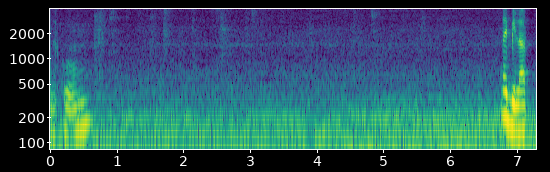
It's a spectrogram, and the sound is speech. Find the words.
Naku. Ay, bilat.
